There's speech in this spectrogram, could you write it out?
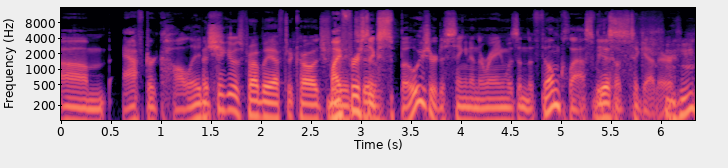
um, after college I think it was probably after college. For my first too. exposure to singing in the rain was in the film class we Yes. Mm-hmm. took together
